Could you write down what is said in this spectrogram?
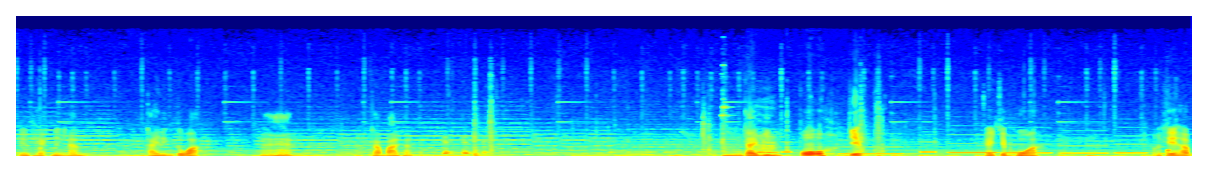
เนมแท็กหนึ่งอัน ไก่หนึ่งตัวอ่ากลับบ้านกันไก่บิน โอ้เจ็บ ไก่เจ็บหัว โอเคครับ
